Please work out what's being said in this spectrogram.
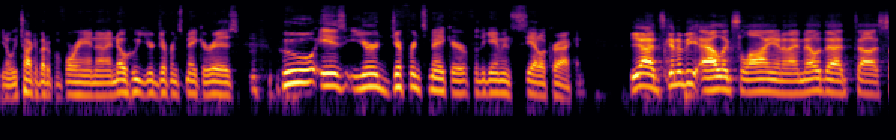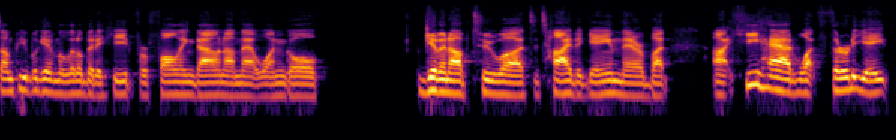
you know we talked about it beforehand, and I know who your difference maker is. who is your difference maker for the game against the Seattle Kraken? Yeah, it's going to be Alex Lyon, and I know that uh, some people give him a little bit of heat for falling down on that one goal given up to uh, to tie the game there, but uh, he had what 38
